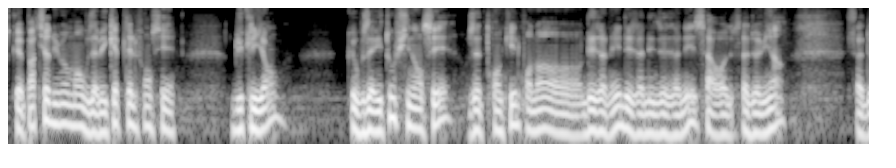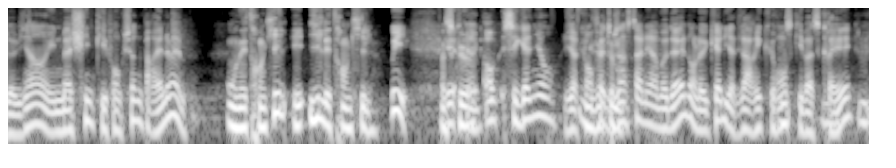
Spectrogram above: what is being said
Parce qu'à partir du moment où vous avez capté le foncier du client, que vous avez tout financé, vous êtes tranquille pendant des années, des années, des années, ça, ça, devient, ça devient une machine qui fonctionne par elle-même. On est tranquille et il est tranquille. Oui, parce que c'est gagnant. C'est-à-dire qu'en fait, vous installez un modèle dans lequel il y a de la récurrence qui va se créer. Mm, mm.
